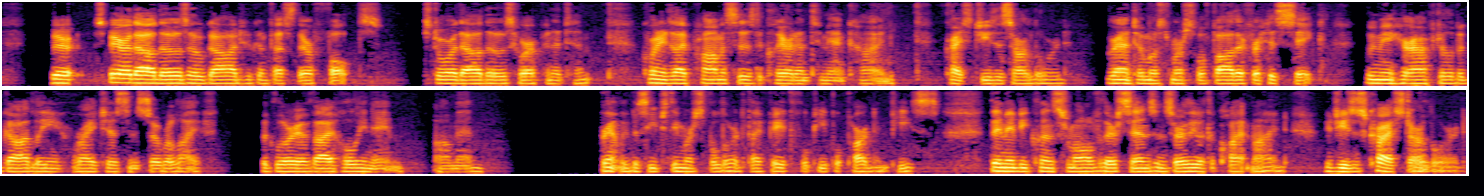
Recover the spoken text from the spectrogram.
Spare thou those, O God, who confess their faults. Restore thou those who are penitent, according to thy promises declared unto mankind. Christ Jesus our Lord. Grant, O most merciful Father, for his sake, we may hereafter live a godly, righteous, and sober life. The glory of thy holy name. Amen. Grant, we beseech thee, merciful Lord, thy faithful people pardon and peace. They may be cleansed from all of their sins and serve thee with a quiet mind. Through Jesus Christ our Lord.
